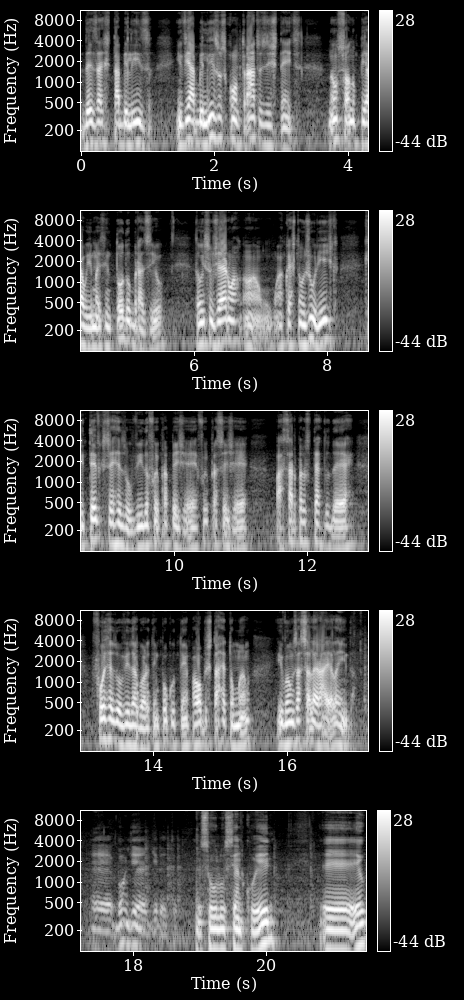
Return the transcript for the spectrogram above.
desestabiliza, inviabiliza os contratos existentes, não só no Piauí, mas em todo o Brasil. Então isso gera uma, uma, questão jurídica que teve que ser resolvida, foi para a PGE, foi para a CGE, passaram para os técnicos do DR, foi resolvida agora, tem pouco tempo, a obra está retomando e vamos acelerar ela ainda. É, bom dia, diretor. Eu sou o Luciano Coelho. É, o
